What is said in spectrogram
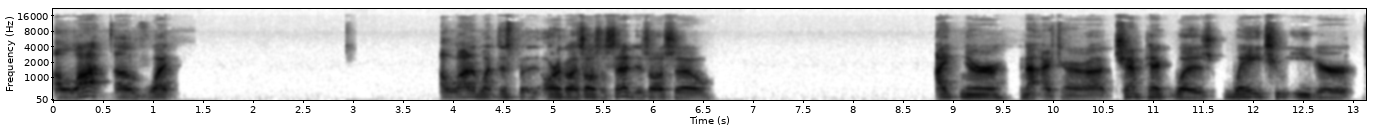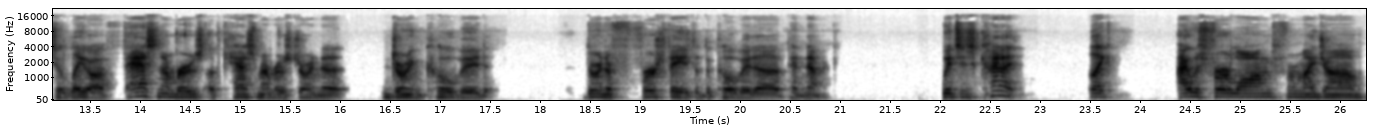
a lot of what a lot of what this article has also said is also Iger, not Iger, uh, was way too eager to lay off vast numbers of cast members during the during COVID, during the first phase of the COVID uh, pandemic, which is kind of like I was furlonged from my job.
